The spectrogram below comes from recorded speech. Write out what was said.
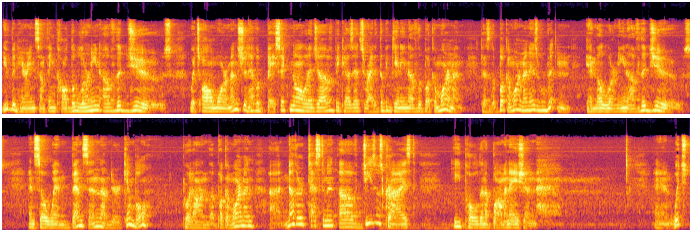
you've been hearing something called the learning of the Jews, which all Mormons should have a basic knowledge of because it's right at the beginning of the Book of Mormon. Because the Book of Mormon is written in the learning of the Jews. And so when Benson under Kimball put on the Book of Mormon, another testament of Jesus Christ, he pulled an abomination. And which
